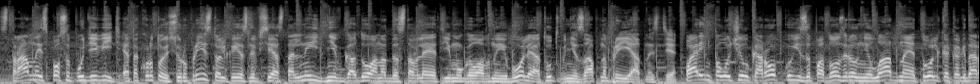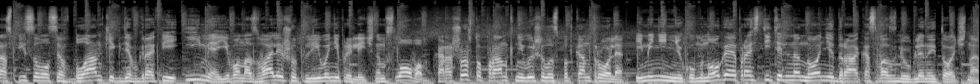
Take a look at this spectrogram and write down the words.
Странный способ удивить. Это крутой сюрприз, только если все остальные дни в году она доставляет ему головные боли, а тут внезапно приятности. Парень получил коробку и заподозрил неладное только когда расписывался в бланке, где в графе имя его назвали шутливо неприличным словом. Хорошо, что пранк не вышел из-под контроля. Имениннику многое простительно, но не драка с возлюбленной точно.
